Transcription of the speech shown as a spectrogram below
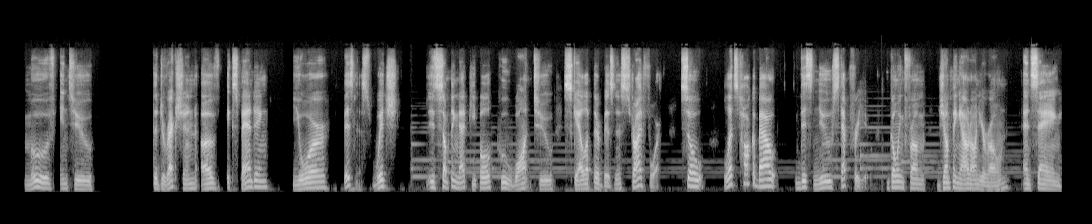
move into the direction of expanding your business, which is something that people who want to scale up their business strive for. So let's talk about this new step for you. going from jumping out on your own and saying,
